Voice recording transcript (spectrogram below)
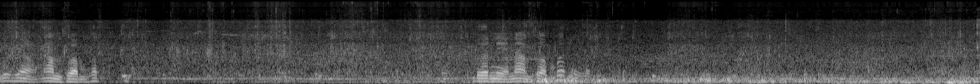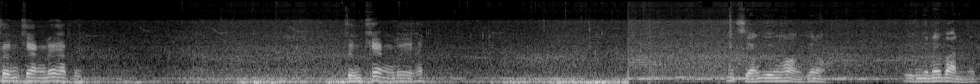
ลูกเนี่ยน้ำท่วมครับ เดินเนี่ยน้ำท่วมเบิดเลยครับเครื่องแข้งเลยครับถึงแข้งเลยครับนี่เสียงอึงห้องพี่น้ออึงอยู่ในบ้านครับ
